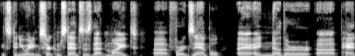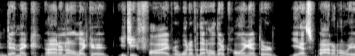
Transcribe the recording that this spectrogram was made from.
extenuating circumstances that might, uh, for example, a, another uh, pandemic. I don't know, like a EG5 or whatever the hell they're calling it, or yes, I don't know, it,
